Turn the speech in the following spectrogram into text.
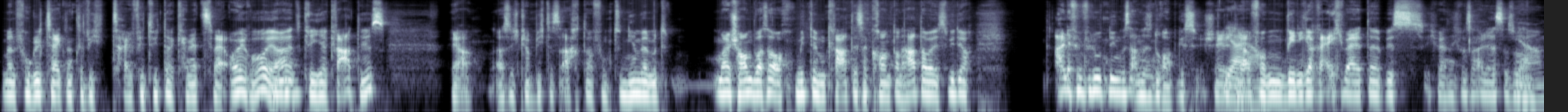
mein Vogel zeigt und gesagt, ich zahle für Twitter keine zwei Euro, ja, mhm. jetzt kriege ich ja gratis. Ja, also ich glaube nicht, dass acht da funktionieren wird. Mal schauen, was er auch mit dem Gratis-Account dann hat, aber es wird ja auch alle fünf Minuten irgendwas anderes in den Raum gestellt. Ja, ja, Von weniger Reichweite bis, ich weiß nicht was alles. Also, ja.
